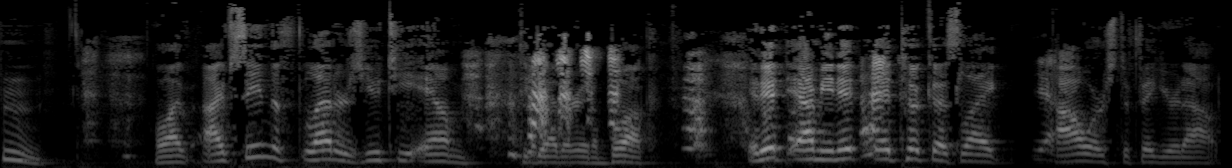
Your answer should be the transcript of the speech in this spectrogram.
hmm. Well, I've I've seen the letters UTM together in a book, and it. I mean, it it took us like Yeah. hours to figure it out.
